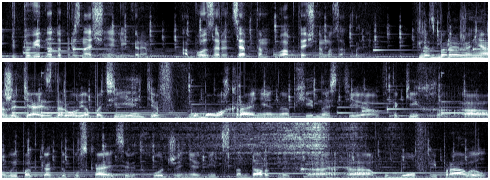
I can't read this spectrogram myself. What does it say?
відповідно до призначення лікарем або за рецептом у аптечному закладі. Для збереження життя і здоров'я пацієнтів в умовах крайньої необхідності в таких випадках допускається відходження від стандартних а, умов і правил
